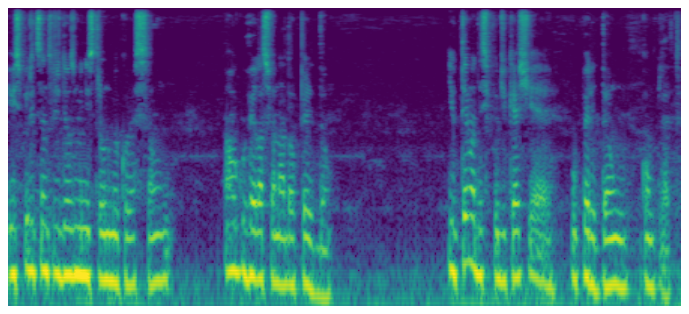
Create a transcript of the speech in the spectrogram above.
E o Espírito Santo de Deus ministrou no meu coração algo relacionado ao perdão. E o tema desse podcast é o perdão completo.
